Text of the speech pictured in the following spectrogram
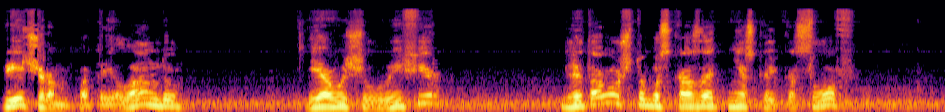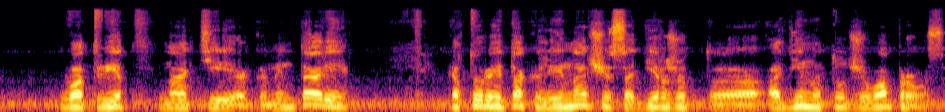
вечером по Таиланду я вышел в эфир для того, чтобы сказать несколько слов в ответ на те комментарии, которые так или иначе содержат э, один и тот же вопрос.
